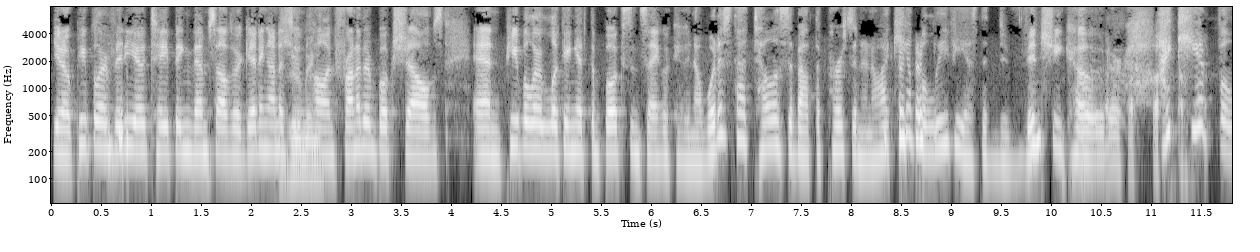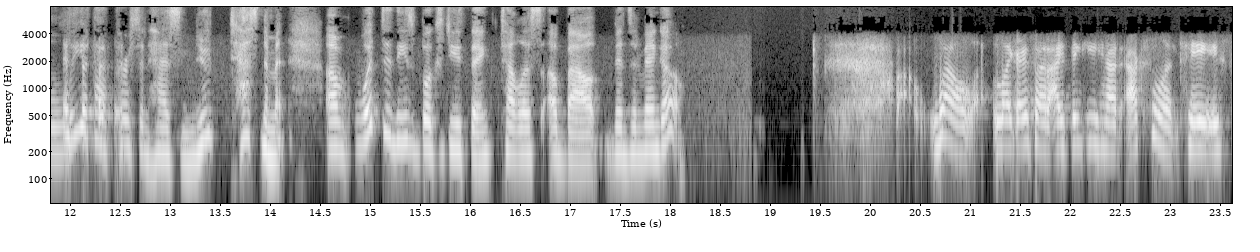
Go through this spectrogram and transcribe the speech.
you know, people are videotaping themselves or getting on a Zoom call in front of their bookshelves and people are looking at the books and saying, okay, now what does that tell us about the person? And oh, I can't believe he has the Da Vinci Code or I can't believe that person has New Testament. Um, what do these books, do you think, tell us about Vincent van Gogh? Well, like I said, I think he had excellent taste.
